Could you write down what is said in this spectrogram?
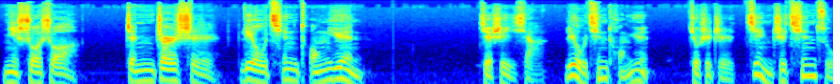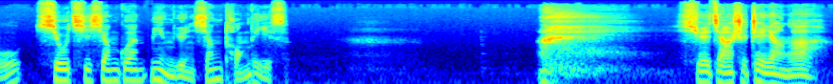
你说说，真真是六亲同运。解释一下，六亲同运就是指近之亲族休戚相关、命运相同的意思。唉，薛家是这样了。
